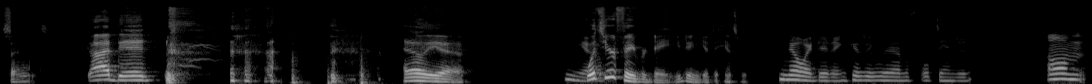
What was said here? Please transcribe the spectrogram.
Silence. God did. Hell yeah. Yeah. What's your favorite date? You didn't get to answer. No, I didn't because we went on a full tangent. Um,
